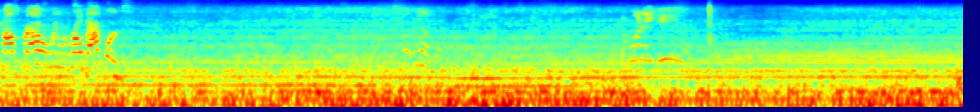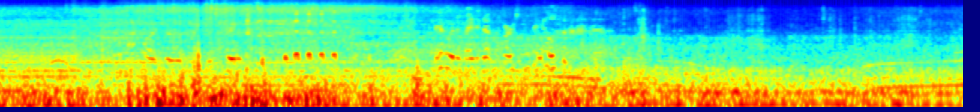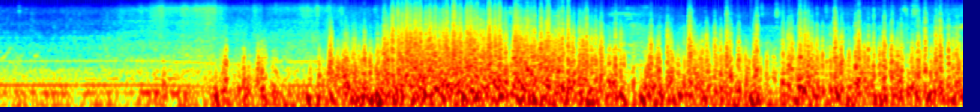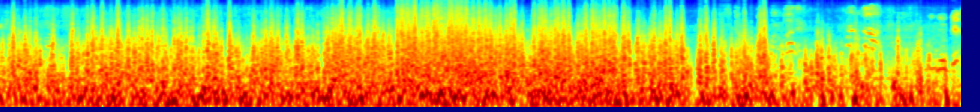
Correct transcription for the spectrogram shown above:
miles per hour, we would roll backwards. It would have made it up the first hill. Biết!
